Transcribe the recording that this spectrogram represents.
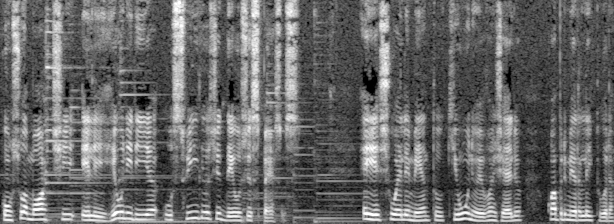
com sua morte ele reuniria os filhos de Deus dispersos. É este o elemento que une o Evangelho com a primeira leitura.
